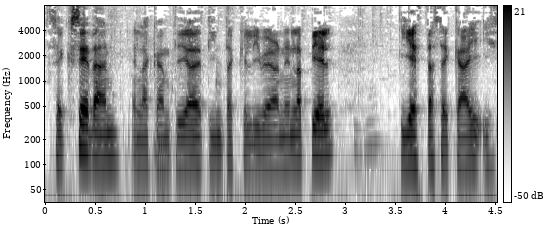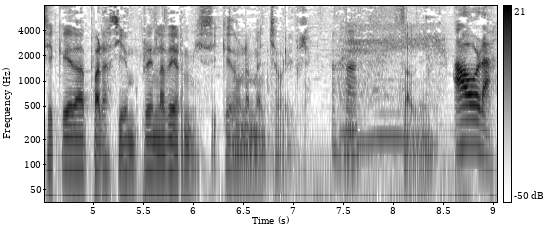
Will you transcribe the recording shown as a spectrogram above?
se excedan en la cantidad de tinta que liberan en la piel y esta se cae y se queda para siempre en la dermis y queda una mancha horrible. Ajá. Ahora,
